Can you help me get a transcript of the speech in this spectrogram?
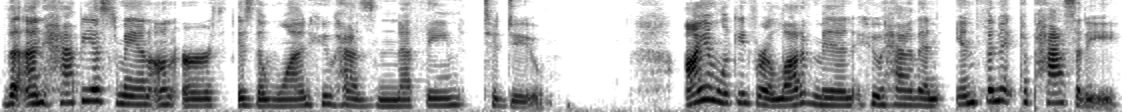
The unhappiest man on earth is the one who has nothing to do. I am looking for a lot of men who have an infinite capacity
